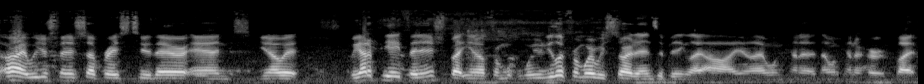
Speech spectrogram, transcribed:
All right, we just finished up race two there, and you know it. We got a P8 finish, but you know from when you look from where we started, it ends up being like, oh, you know that one kind of that one kind of hurt, but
